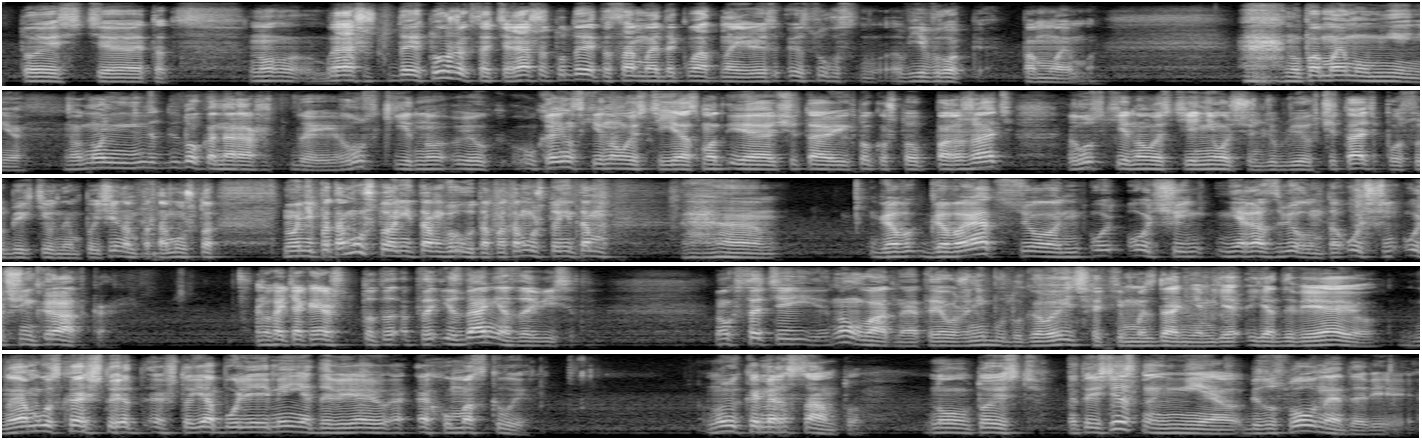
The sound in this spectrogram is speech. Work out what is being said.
То есть, э, этот, ну, Russia Today тоже, кстати, Russia Today это самый адекватный ресурс в Европе, по-моему. Ну, по моему мнению. Но, не, не только на Russia Today. Русские, но, украинские новости, я, смотрю, я читаю их только что поржать. Русские новости я не очень люблю их читать по субъективным причинам, потому что, ну, не потому, что они там врут, а потому, что они там э, говорят все очень неразвернуто, очень-очень кратко. Ну, хотя, конечно, тут от издания зависит. Ну, кстати, ну ладно, это я уже не буду говорить, каким изданиям я, я доверяю. Но я могу сказать, что я, что я более-менее доверяю «Эху Москвы». ну и коммерсанту. Ну, то есть, это, естественно, не безусловное доверие,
